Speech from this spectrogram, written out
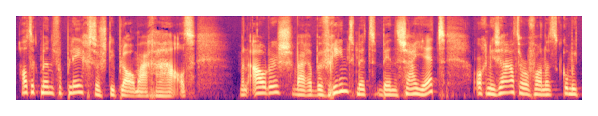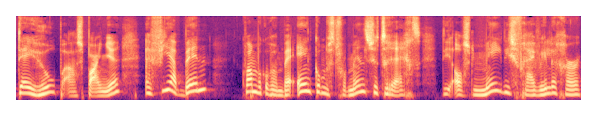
had ik mijn verpleegstersdiploma gehaald. Mijn ouders waren bevriend met Ben Sayed, organisator van het Comité Hulp aan Spanje. En via Ben kwam ik op een bijeenkomst voor mensen terecht die als medisch vrijwilliger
